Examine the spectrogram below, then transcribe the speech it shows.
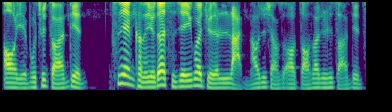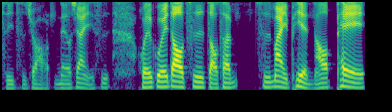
哦，也不去早餐店。之前可能有段时间因为觉得懒，然后就想说哦，早上就去早餐店吃一吃就好了。没有，现在也是回归到吃早餐吃麦片，然后配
